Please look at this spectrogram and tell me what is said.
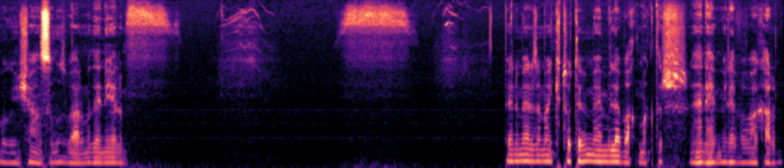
Bugün şansımız var mı deneyelim. Benim her zamanki totemim Envil'e bakmaktır. Yani Envil'e bakarım.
